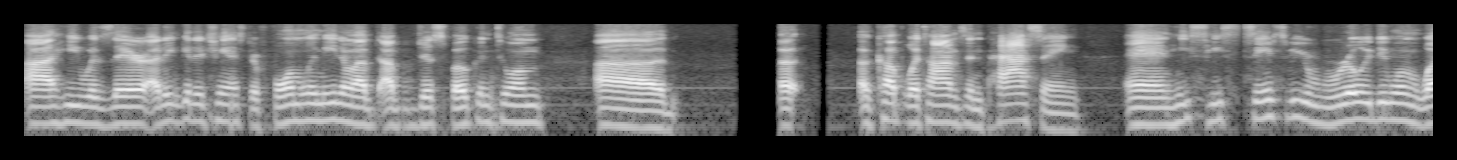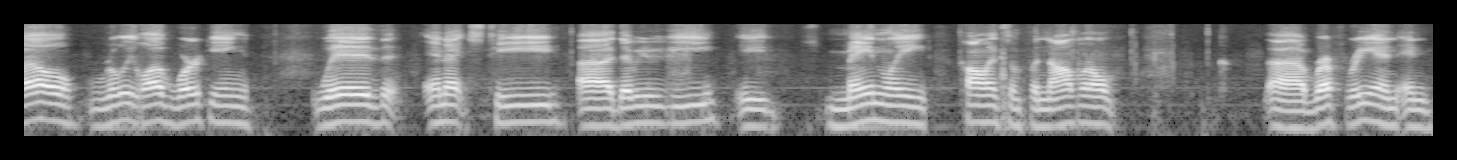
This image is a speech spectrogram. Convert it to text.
Uh, he was there. I didn't get a chance to formally meet him. I've, I've just spoken to him uh, a, a couple of times in passing, and he he seems to be really doing well. Really love working with NXT, uh, WWE. He mainly calling some phenomenal uh, referee and, and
